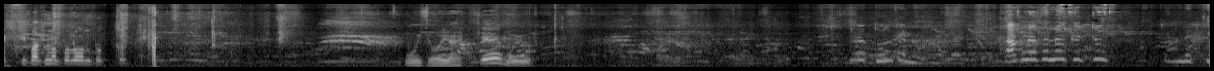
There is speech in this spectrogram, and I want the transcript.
একটি পাখনা তোলো অন্তত। ওই যে ওই হচ্ছে ময়ূর। তুলতে না। পাখনা তুলে একটু। দেখতে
